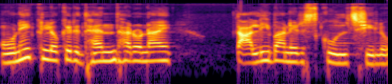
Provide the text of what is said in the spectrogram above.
অনেক লোকের ধ্যান ধারণায় তালিবানের স্কুল ছিল।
